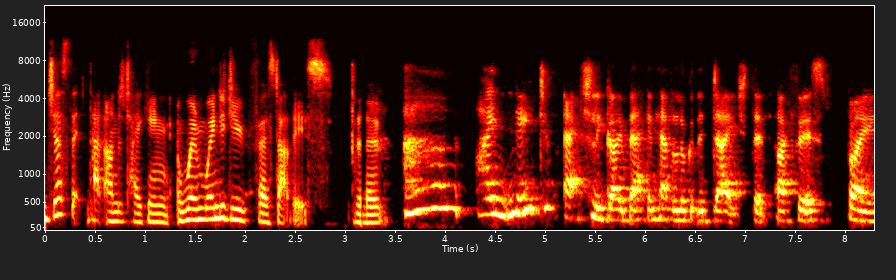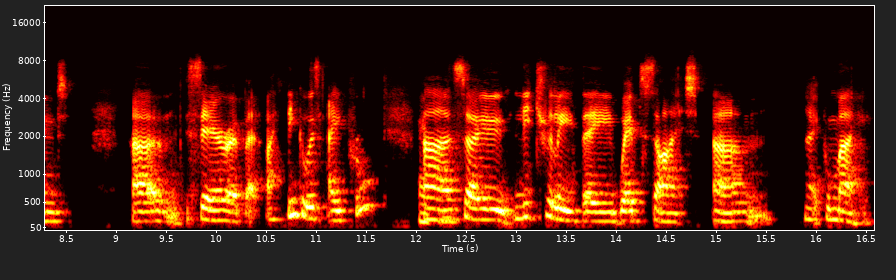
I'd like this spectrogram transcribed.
just that, that undertaking when when did you first start this the um I need to actually go back and have a look at the date that I first phoned um, Sarah, but I think it was April. April. Uh, so literally the website, um, April, May,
